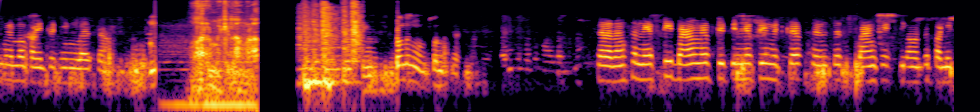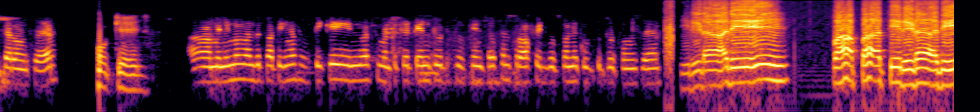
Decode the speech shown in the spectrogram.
மூலமா பண்ணிட்டு இருக்கீங்களா சார் சொல்லுங்க மேம் சொல்லுங்க. சார் அதாங்க sir Nifty bank Nifty fin Nifty mid cap Sensex bank எக்ஸ்லாம் வந்து பண்ணி தரோம் சார் ஓகே மினிமம் வந்து பார்த்தீங்கன்னா ஃபிஃப்டி கே இன்வெஸ்ட்மெண்ட்டுக்கு ten to fifteen percent profit book பண்ணி கொடுத்துட்ருக்கோம் சார் திருடாதே பாப்பா திருடாதே.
